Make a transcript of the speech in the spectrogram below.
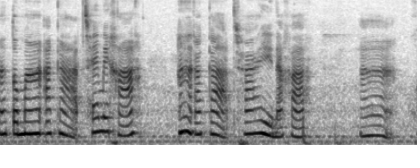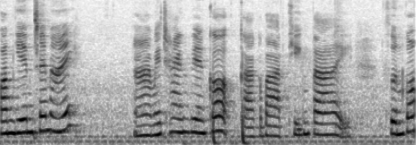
อ่าต่อมาอากาศใช่ไหมคะอ่าอากาศใช่นะคะอ่าความเย็นใช่ไหมอ่าไม่ใช่นักเรียนก็กากบาททิ้งไป ส่วนข้อ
